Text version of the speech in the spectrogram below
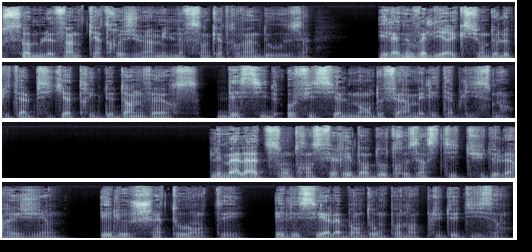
Nous sommes le 24 juin 1992 et la nouvelle direction de l'hôpital psychiatrique de Danvers décide officiellement de fermer l'établissement. Les malades sont transférés dans d'autres instituts de la région et le château hanté est laissé à l'abandon pendant plus de dix ans.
